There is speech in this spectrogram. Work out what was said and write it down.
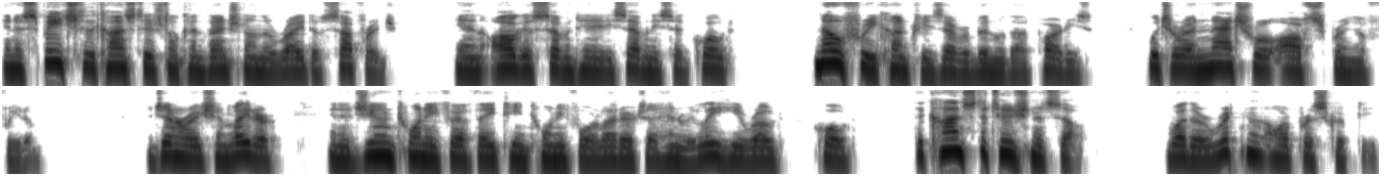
In a speech to the Constitutional Convention on the right of suffrage in August 1787, he said, quote, No free country has ever been without parties, which are a natural offspring of freedom. A generation later, in a June 25, 1824 letter to Henry Lee, he wrote, quote, The Constitution itself, whether written or prescriptive,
